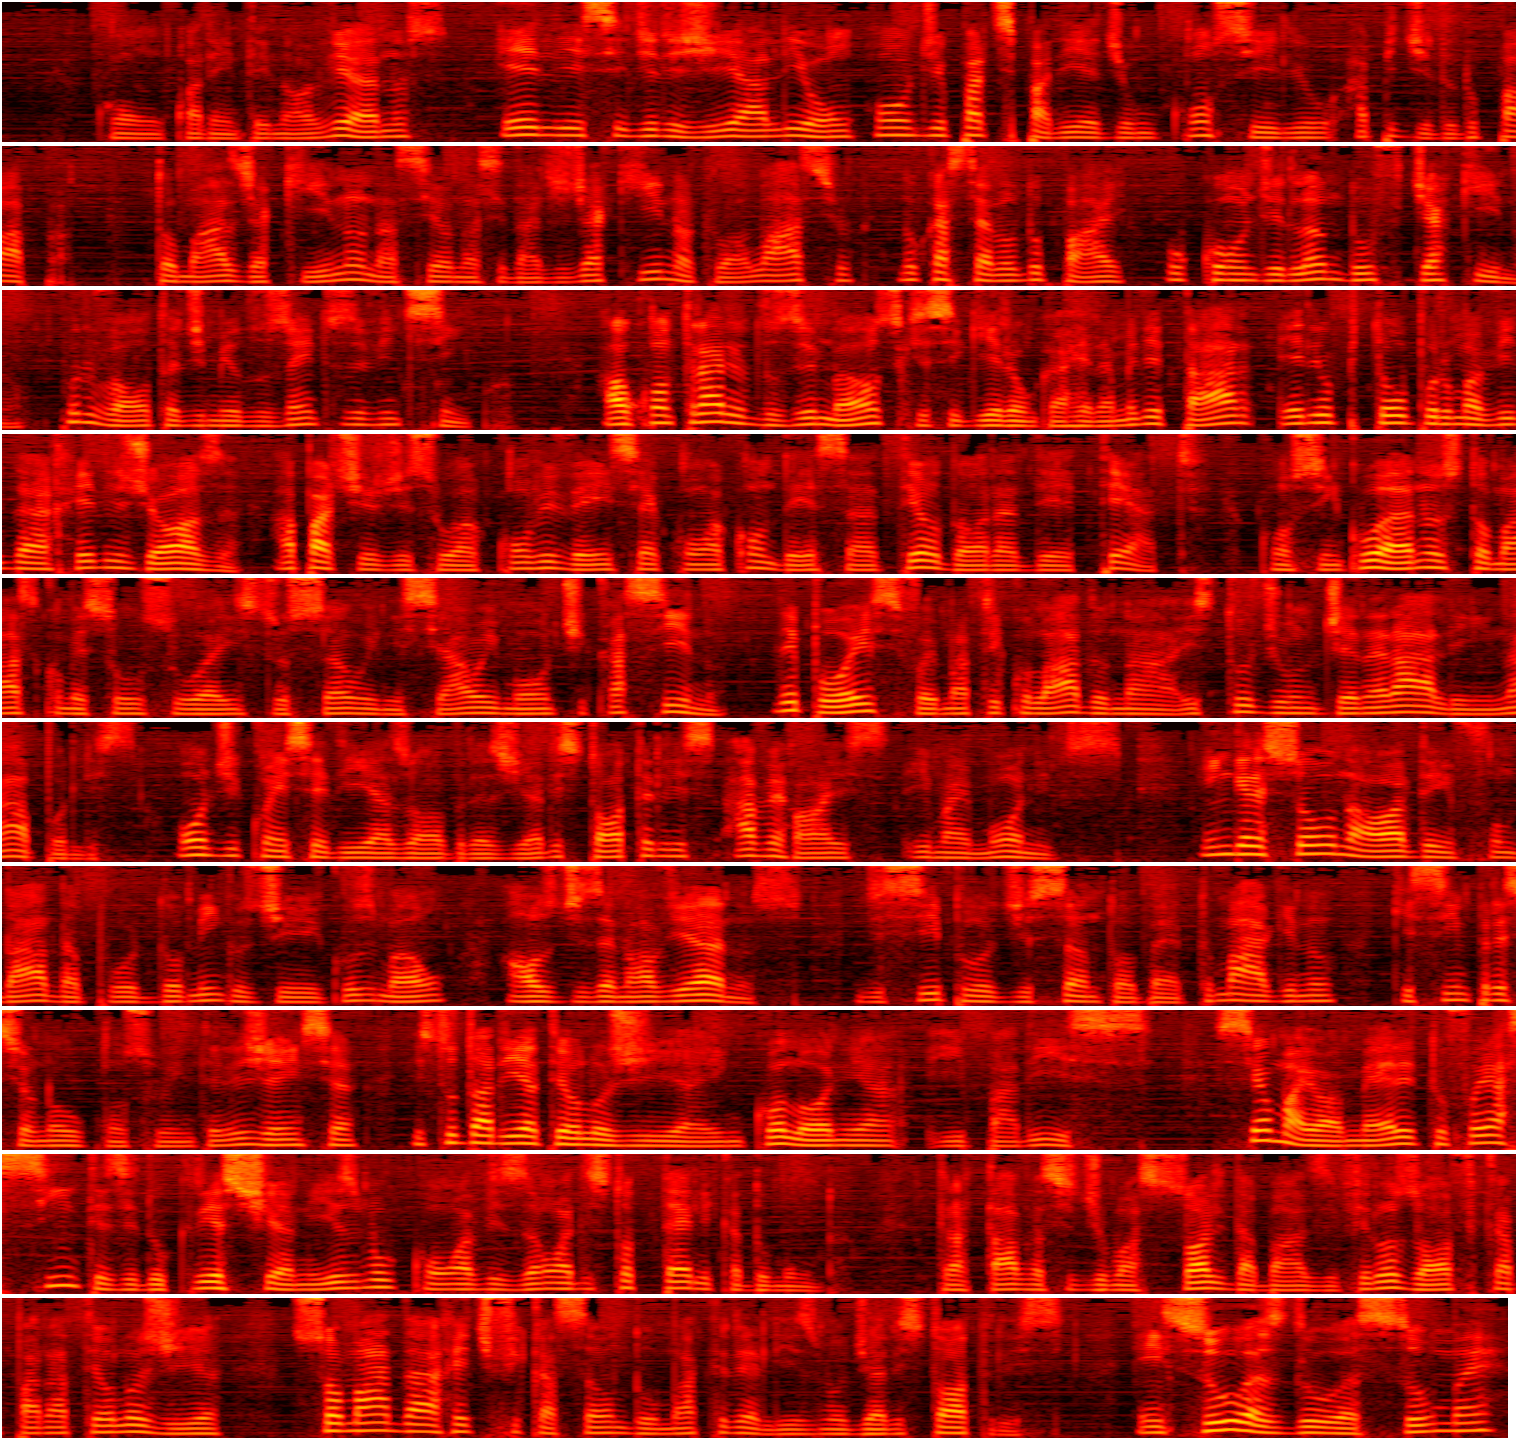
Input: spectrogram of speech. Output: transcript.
Com 49 anos, ele se dirigia a Lyon, onde participaria de um concílio a pedido do Papa. Tomás de Aquino nasceu na cidade de Aquino, atual Lácio, no castelo do pai, o conde Landulf de Aquino, por volta de 1225. Ao contrário dos irmãos que seguiram carreira militar, ele optou por uma vida religiosa a partir de sua convivência com a condessa Teodora de Teat. Com cinco anos, Tomás começou sua instrução inicial em Monte Cassino. Depois foi matriculado na Studium Generale em Nápoles, onde conheceria as obras de Aristóteles, Averroes e Maimônides. Ingressou na ordem fundada por Domingos de Gusmão aos 19 anos, discípulo de Santo Alberto Magno, que se impressionou com sua inteligência, estudaria teologia em Colônia e Paris. Seu maior mérito foi a síntese do cristianismo com a visão aristotélica do mundo. Tratava-se de uma sólida base filosófica para a teologia, somada à retificação do materialismo de Aristóteles. Em suas duas Summa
